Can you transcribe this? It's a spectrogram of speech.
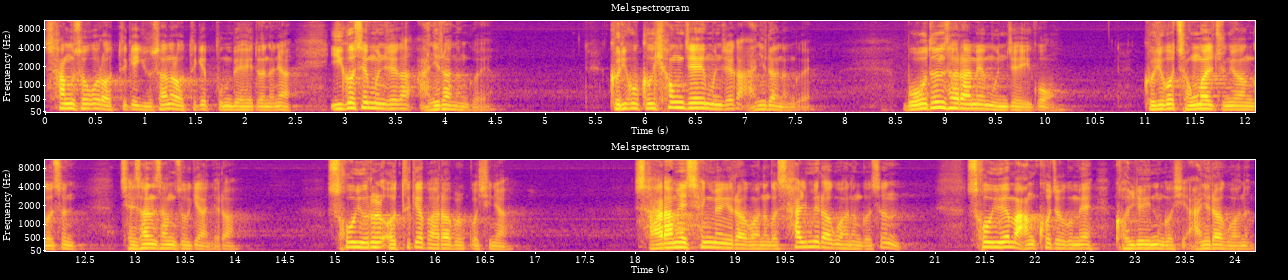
상속을 어떻게 유산을 어떻게 분배해야 되느냐 이것의 문제가 아니라는 거예요. 그리고 그 형제의 문제가 아니라는 거예요. 모든 사람의 문제이고 그리고 정말 중요한 것은 재산 상속이 아니라 소유를 어떻게 바라볼 것이냐. 사람의 생명이라고 하는 것, 삶이라고 하는 것은 소유의 많고 적음에 걸려 있는 것이 아니라고 하는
